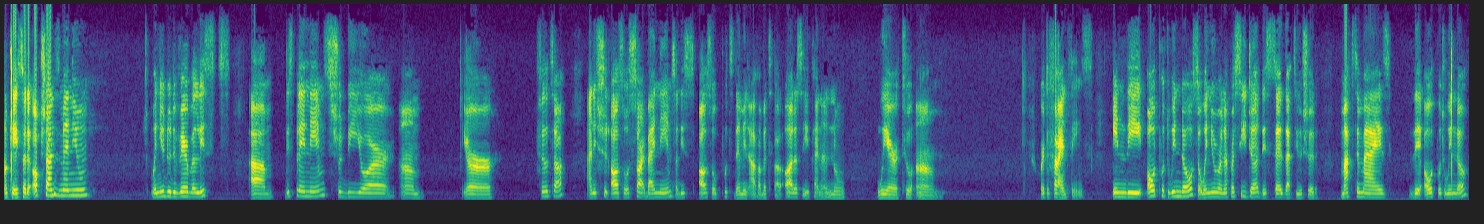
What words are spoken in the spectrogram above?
Okay, so the options menu, when you do the variable lists, um, display names should be your um, your filter. And it should also sort by name. So this also puts them in alphabetical order so you kind of know where to um where to find things. In the output window so when you run a procedure this says that you should maximize the output window.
